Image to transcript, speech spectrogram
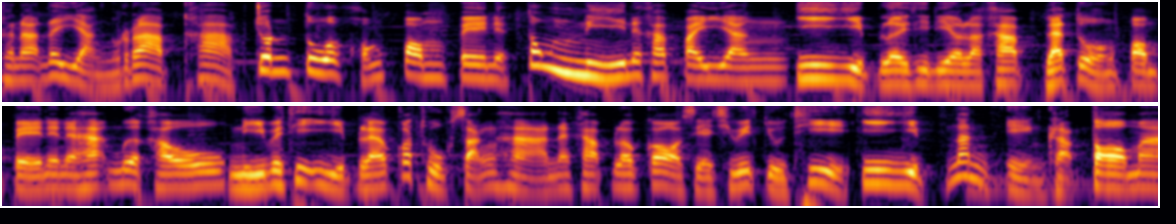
ชนะได้อย่างราบคาบ จนตัวของปอมเปเนี่ยต้องหนีนะครับไปยังอียิปต์เลยทีเดียวละครับและตัวของปอมเปเนี่ยนะฮะเมื่อเขาหนีไปที่อียิปต์แล้วก็ถูกสังหารนะครับแล้วก็เสียชีวิตอยู่ที่อียิปต์นั่นเองครับต่อมา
